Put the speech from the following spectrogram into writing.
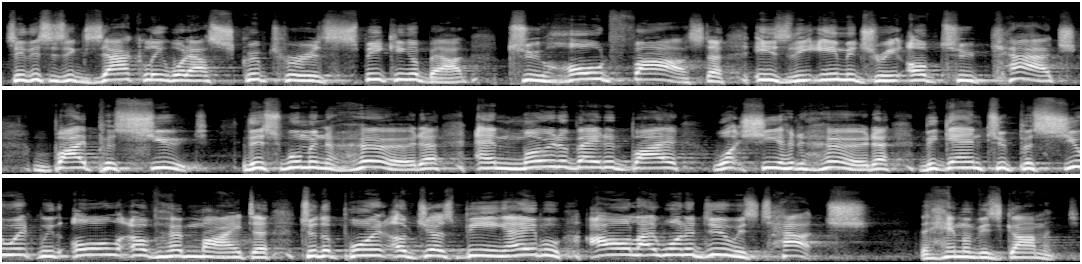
See, this is exactly what our scripture is speaking about. To hold fast is the imagery of to catch by pursuit. This woman heard and, motivated by what she had heard, began to pursue it with all of her might to the point of just being able, all I want to do is touch the hem of his garment.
